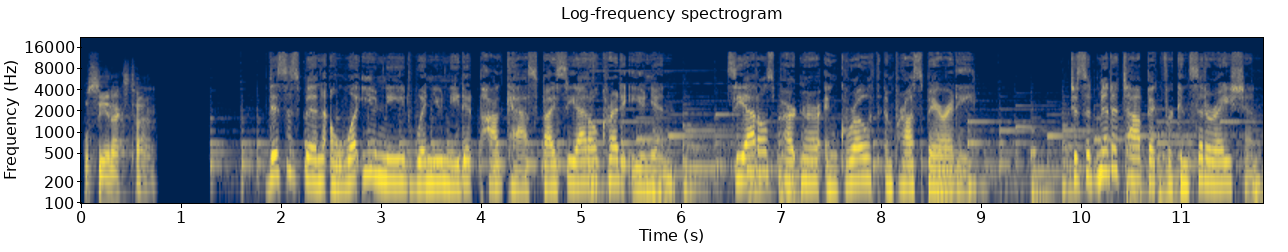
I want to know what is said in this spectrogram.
We'll see you next time. This has been a What You Need When You Need It podcast by Seattle Credit Union, Seattle's partner in growth and prosperity. To submit a topic for consideration,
